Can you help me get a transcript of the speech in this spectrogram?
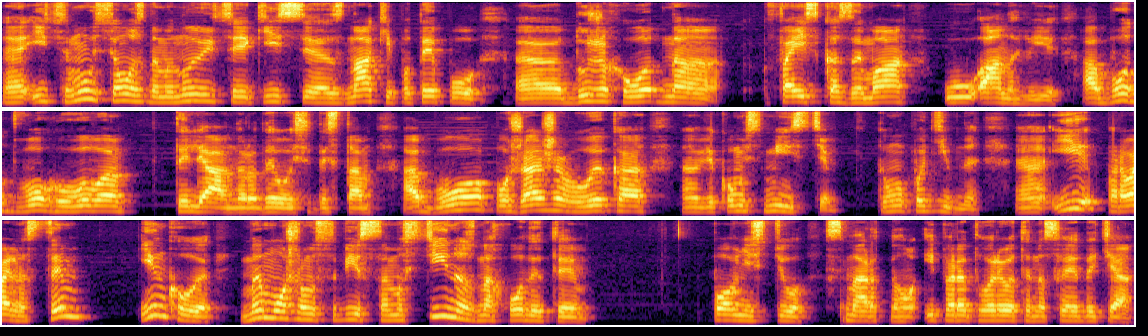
Е, І цьому всьому знаменуються якісь е, знаки по типу е, дуже холодна фейська зима у Англії, або двоголова теля народилося десь там, або пожежа велика е, в якомусь місті, тому подібне. Е, І паралельно з цим, інколи ми можемо собі самостійно знаходити повністю смертного і перетворювати на своє дитя.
